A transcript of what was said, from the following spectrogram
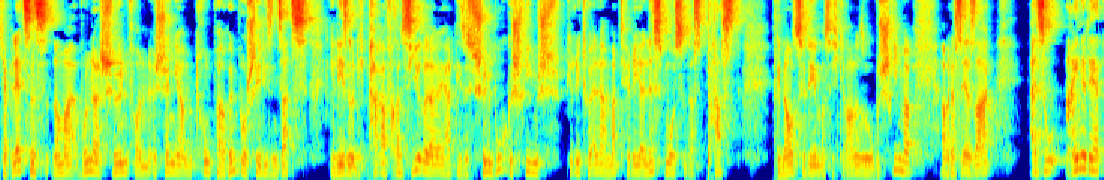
ich habe letztens nochmal wunderschön von Shenyam Trungpa Rinpoche diesen Satz gelesen und ich paraphrasiere. Er hat dieses schöne Buch geschrieben, Spiritueller Materialismus. Das passt genau zu dem, was ich gerade so beschrieben habe. Aber dass er sagt, also eine der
